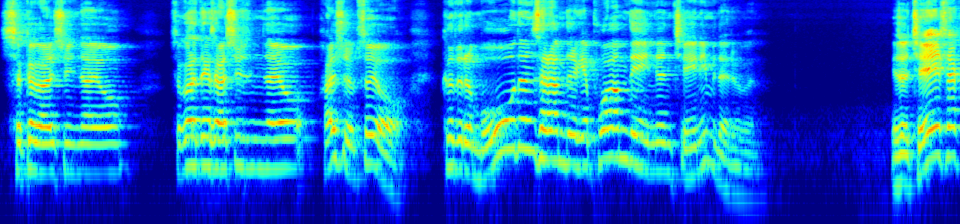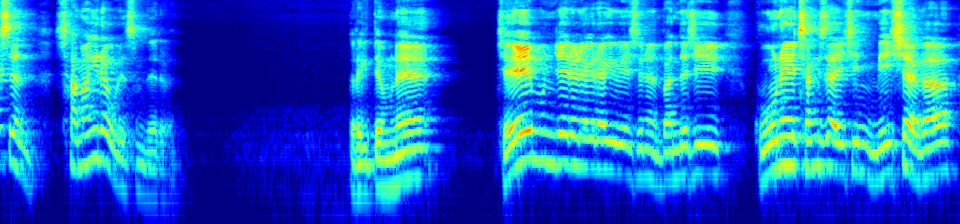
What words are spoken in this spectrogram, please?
석가가 할수 있나요? 소크라테가 할수 있나요? 할 수 없어요. 그들은 모든 사람들에게 포함되어 있는 죄인입니다, 여러분. 그래서 죄의 삭은 사망이라고 그랬습니다, 여러분. 그렇기 때문에 죄 문제를 해결하기 위해서는 반드시 구원의 창시자이신 메시아가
